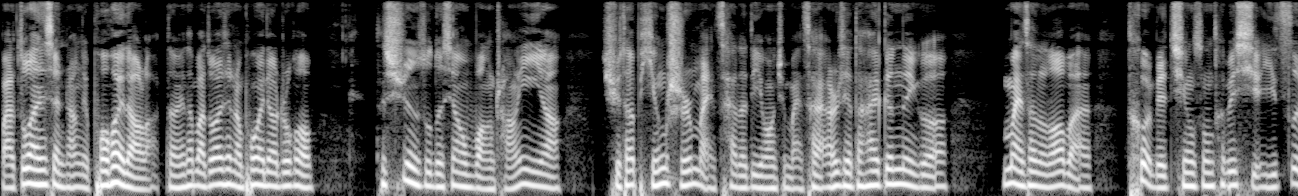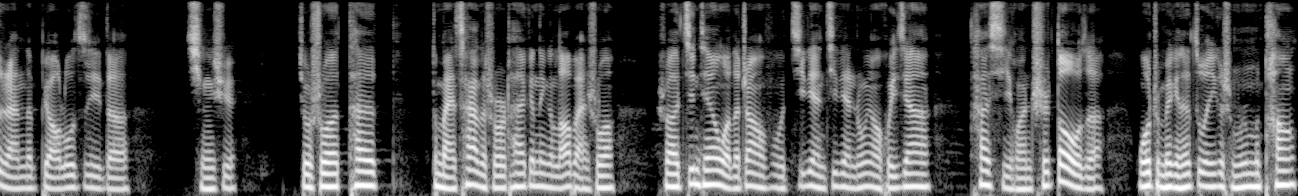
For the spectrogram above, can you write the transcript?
把作案现场给破坏掉了，等于他把作案现场破坏掉之后，他迅速的像往常一样去他平时买菜的地方去买菜，而且他还跟那个卖菜的老板特别轻松、特别写意、自然的表露自己的情绪，就说他买菜的时候，他还跟那个老板说说今天我的丈夫几点几点钟要回家，他喜欢吃豆子，我准备给他做一个什么什么汤。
